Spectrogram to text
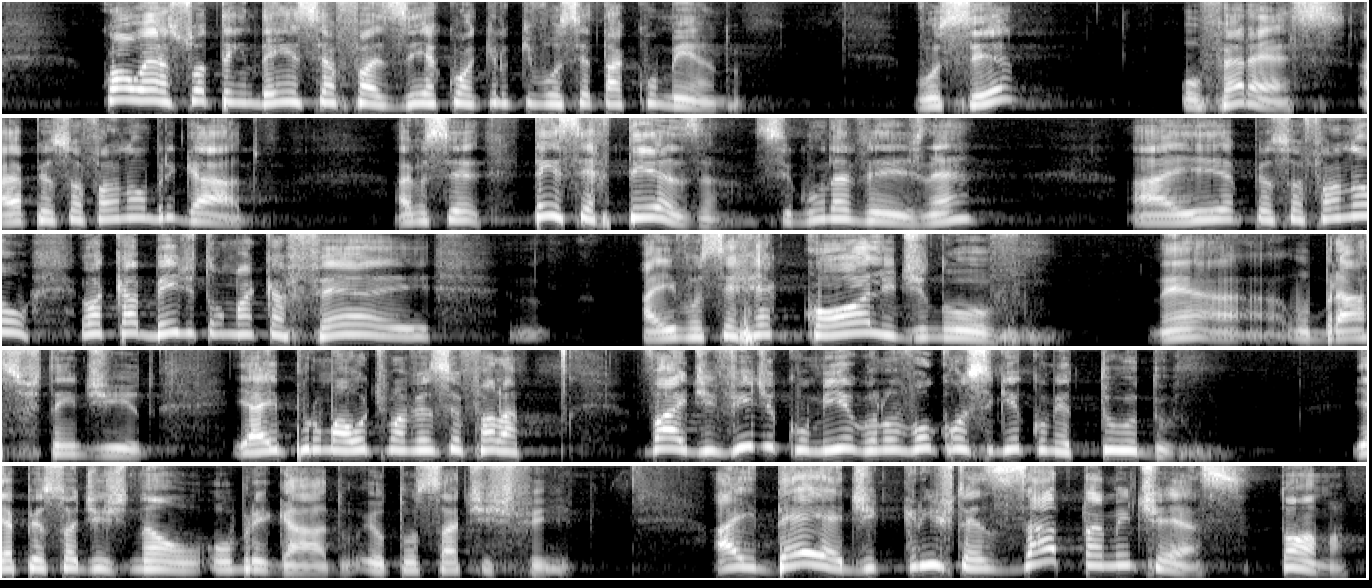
Qual é a sua tendência a fazer com aquilo que você está comendo? Você oferece. Aí a pessoa fala: Não, obrigado. Aí você tem certeza? Segunda vez, né? Aí a pessoa fala: Não, eu acabei de tomar café. E Aí você recolhe de novo, né, o braço estendido. E aí, por uma última vez, você fala: vai, divide comigo, eu não vou conseguir comer tudo. E a pessoa diz: Não, obrigado, eu estou satisfeito. A ideia de Cristo é exatamente essa. Toma.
